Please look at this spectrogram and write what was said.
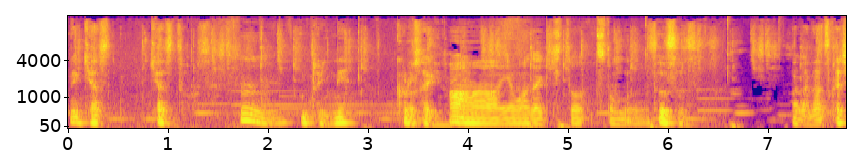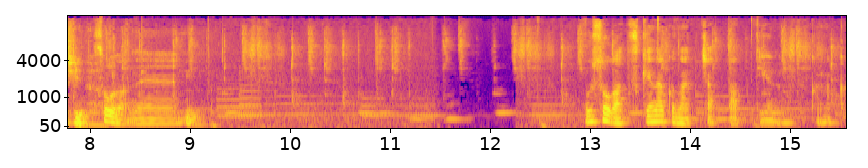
ね、キャスト、キャストはさ、な。うん。本当にね、クロサギの、ね。ああ、山崎と勤む。そうそうそう。なんか懐かしいな。そうだね。うん。嘘がつけなくなっちゃったっていうのはなかなか。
